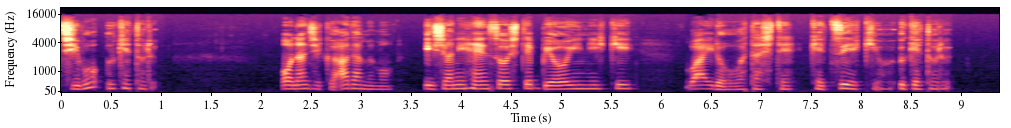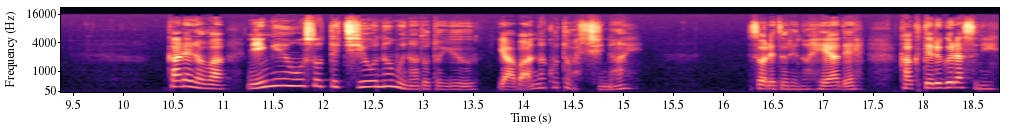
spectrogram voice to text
血を受け取る。同じくアダムも医者に変装して病院に行き、賄賂を渡して血液を受け取る。彼らは人間を襲って血を飲むなどという野蛮なことはしない。それぞれの部屋でカクテルグラスに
